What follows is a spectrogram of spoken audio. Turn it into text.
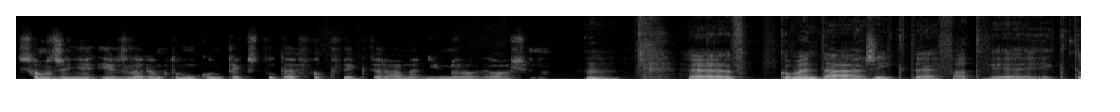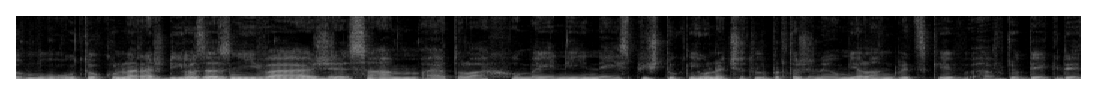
samozřejmě i vzhledem k tomu kontextu té fatvy, která nad ním byla vyhlášena. Hmm. V komentáři k té fatvě i k tomu útoku na Raždýho zaznívá, že sám Ayatollah Chomejný nejspíš tu knihu nečetl, protože neuměl anglicky a v době, kdy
